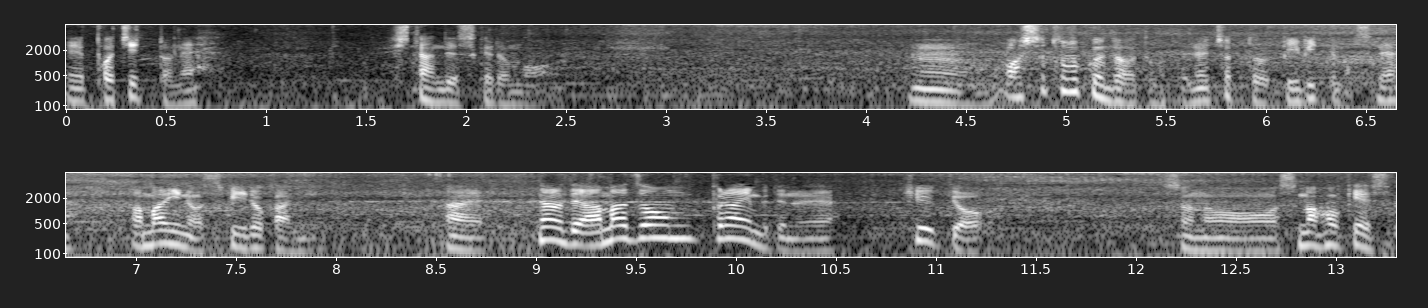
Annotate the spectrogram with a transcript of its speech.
えー、ポチッとねしたんですけども。うん。明日届くんだと思ってねちょっとビビってますね。あまりのスピード感に。はい。なので Amazon プライムでね急遽そのスマホケース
